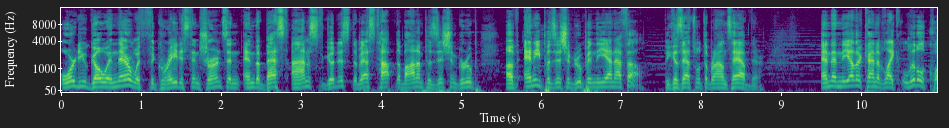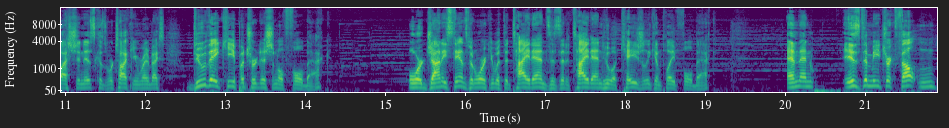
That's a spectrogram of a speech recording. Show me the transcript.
Or do you go in there with the greatest insurance and, and the best, honest goodness, the best top to bottom position group of any position group in the NFL? Because that's what the Browns have there. And then the other kind of like little question is because we're talking running backs, do they keep a traditional fullback? Or Johnny Stan's been working with the tight ends. Is it a tight end who occasionally can play fullback? And then is Demetric Felton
